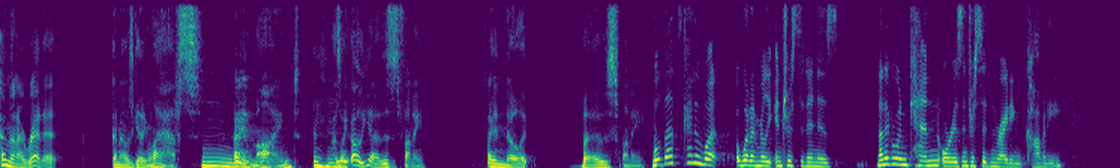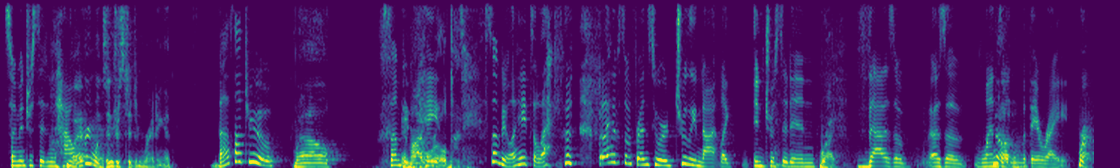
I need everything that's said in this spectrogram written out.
And then I read it and I was getting laughs. Hmm. I didn't mind. Mm-hmm. I was like, oh, yeah, this is funny. I didn't know it, but it was funny. Well, that's kind of what what I'm really interested in is not everyone can or is interested in writing comedy. So I'm interested in how Well, everyone's interested in writing it. that's not true. Well, Some in people my hate world. some people hate to laugh. but I have some friends who are truly not like interested in Right. that as a as a lens No. on what they write. Right.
